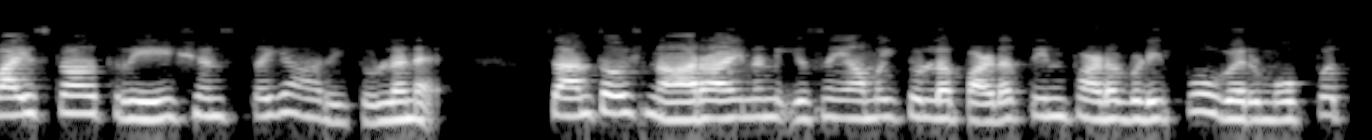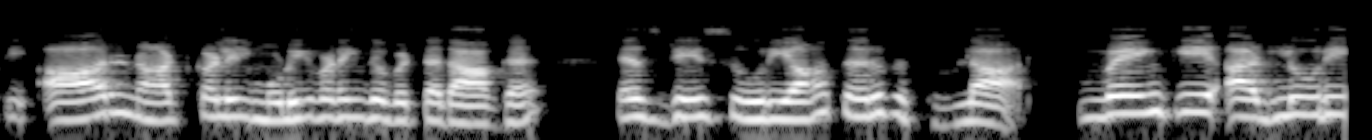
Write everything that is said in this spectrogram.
ஃபைவ் ஸ்டார் கிரியேஷன்ஸ் தயாரித்துள்ளன. சந்தோஷ் நாராயணன் இசையமைத்துள்ள படத்தின் படப்பிடிப்பு வெறும் முப்பத்தி ஆறு நாட்களில் முடிவடைந்து விட்டதாக எஸ். ஜே. சூர்யா தெரிவித்துள்ளார். வெங்கி அட்லூரி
